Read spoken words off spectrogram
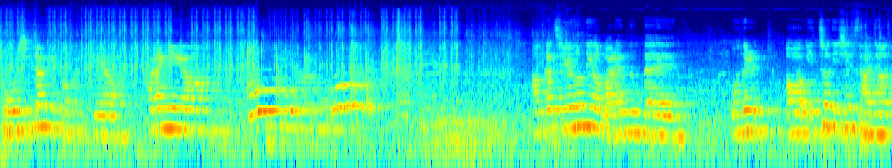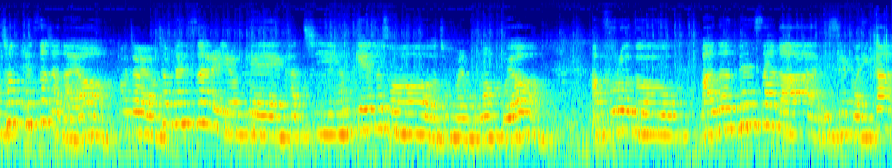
좋은 시작인 것 같아요. 사랑해요. 아까 지윤 언니가 말했는데 오늘 어 2024년 첫 팬싸잖아요. 맞아요. 첫 팬싸를 이렇게 같이 함께 해줘서 정말 고맙고요. 앞으로도 많은 팬싸가 있을 거니까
